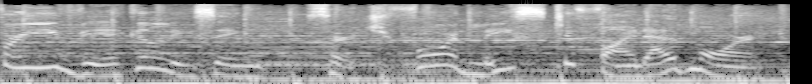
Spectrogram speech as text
free vehicle leasing. Search Ford Lease to find out more.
